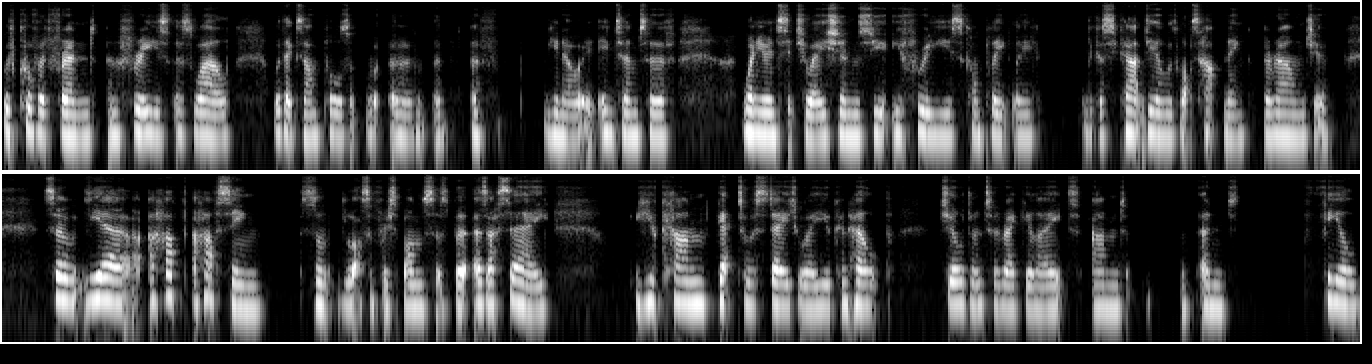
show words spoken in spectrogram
we've covered friend and freeze as well with examples of, um, of, of you know in terms of when you're in situations you, you freeze completely because you can't deal with what's happening around you so yeah i have i have seen some lots of responses. But as I say, you can get to a stage where you can help children to regulate and and feel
